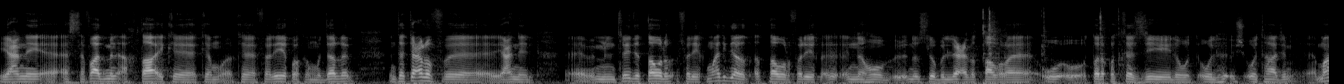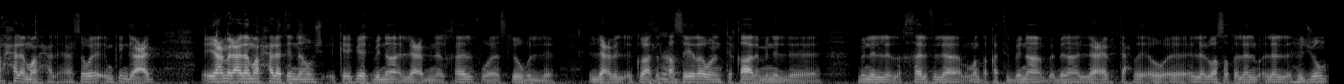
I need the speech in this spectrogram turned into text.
يعني أستفاد من أخطائي كفريق وكمدرب. أنت تعرف آه، يعني من تريد تطور فريق ما تقدر تطور فريق إنه أسلوب اللعب تطوره وطريقه التسجيل وتهاجم. مرحلة مرحلة. هسه هو يمكن قاعد يعمل على مرحلة إنه كيفية بناء اللعب من الخلف وأسلوب ال- اللعب الكرات نعم. القصيرة وانتقاله من من الخلف إلى منطقة البناء بناء اللعب إلى الوسط إلى الهجوم.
